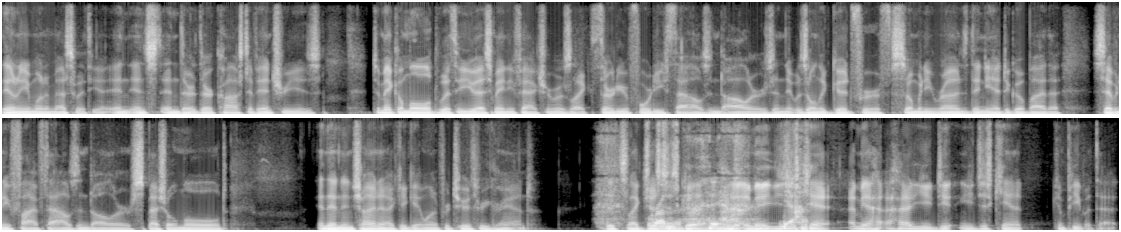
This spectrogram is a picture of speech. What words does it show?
they don't even want to mess with you. And and, and their their cost of entry is to make a mold with a U.S. manufacturer was like thirty or forty thousand dollars, and it was only good for so many runs. Then you had to go buy the seventy-five thousand dollar special mold, and then in China I could get one for two or three grand. It's like just as good. Yeah. I mean, I mean you yeah. just can't. I mean, how, how do you do? You just can't compete with that.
